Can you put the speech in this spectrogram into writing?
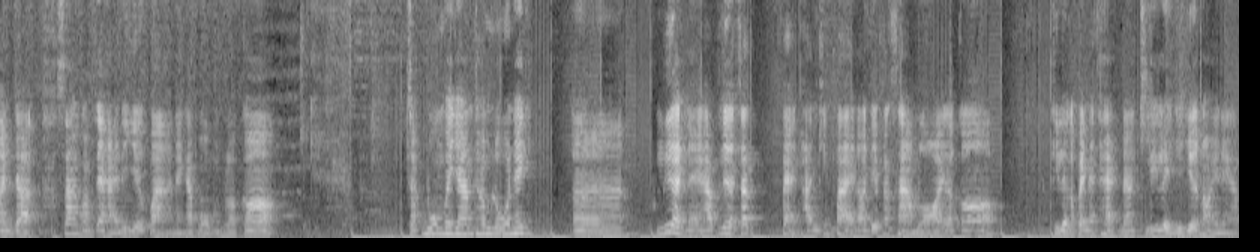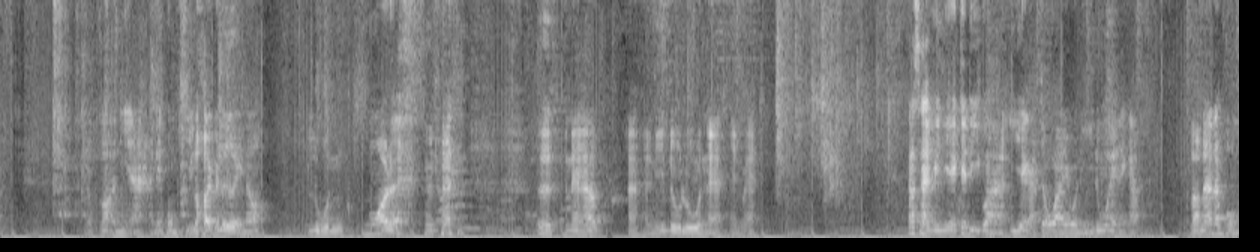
มันจะสร้างความเสียหายได้เยอะกว่านะครับผมแล้วก็จากบูมพยายามทำรูนให้เอ่อเลือดนะครับเลือดสัก แปดพันขึ้นไปเนาะเดฟสักสามร้อยแล้วก็ที่เหลือก็เป็นแท็กนะคีย์เลทเยอะๆหน่อยนะครับ แล้วก็อันนี้อะอันนี้ผมคีร้อยไปเลยเนาะรูนมั่วเลยเออนะครับอะอันนี้ดูรูนนะเห็นไหมถ้าใส่บีเอ็กจะดีกว่า EX อาจจะไวกว่านี้ด้วยนะครับตอนนั้นนะผม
